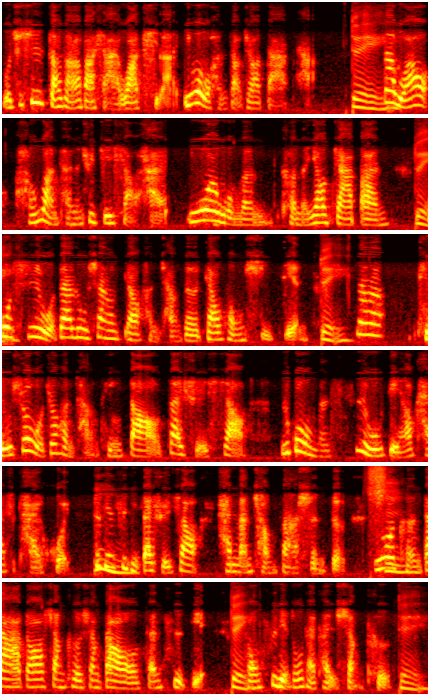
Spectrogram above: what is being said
我就是早早要把小孩挖起来，因为我很早就要打卡。对，那我要很晚才能去接小孩，因为我们可能要加班，对，或是我在路上要很长的交通时间，对。那比如说，我就很常听到在学校，如果我们四五点要开始开会，这件事情在学校还蛮常发生的，因为可能大家都要上课上到三四点，对，从四点钟才开始上课，对。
